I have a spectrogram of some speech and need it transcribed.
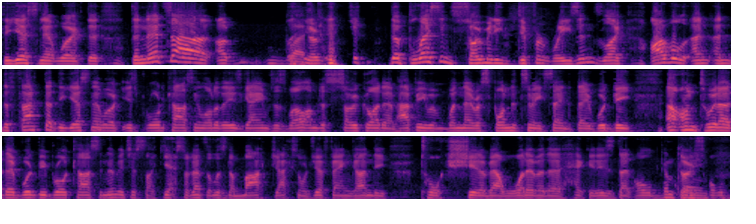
The Yes Network, the the Nets are, are you know, just, they're blessed in so many different reasons. Like I will, and and the fact that the Yes Network is broadcasting a lot of these games as well. I'm just so goddamn happy when, when they responded to me saying that they would be uh, on Twitter, they would be broadcasting them. It's just like yes, I don't have to listen to Mark Jackson or Jeff Van Gundy talk shit about whatever the heck it is that old old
